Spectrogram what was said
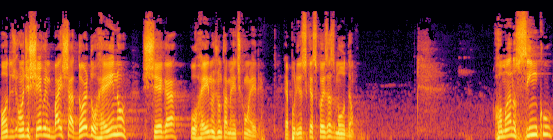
Onde, onde chega o embaixador do reino, chega o reino juntamente com ele. É por isso que as coisas mudam. Romanos 5,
